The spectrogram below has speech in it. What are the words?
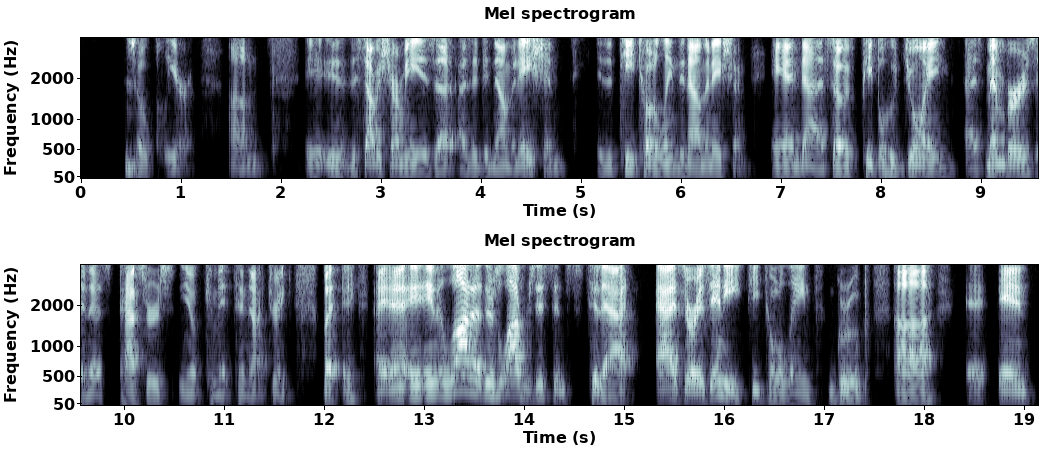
so clear. Um, it, it, the Salvation Army is a as a denomination is a teetotaling denomination, and uh, so if people who join as members and as pastors, you know, commit to not drink. But and, and a lot of there's a lot of resistance to that, as there is any teetotaling group. Uh, and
